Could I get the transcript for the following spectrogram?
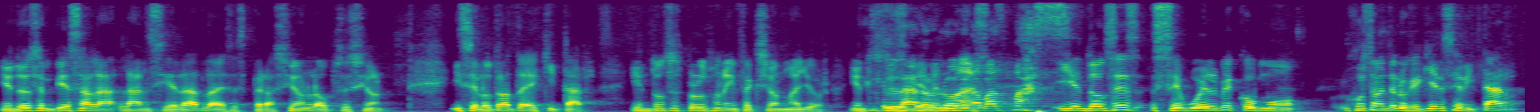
Y entonces empieza la, la ansiedad, la desesperación, la obsesión. Y se lo trata de quitar. Y entonces produce una infección mayor. Y entonces Claro, lo más. más. Y entonces se vuelve como justamente lo que quieres evitar,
